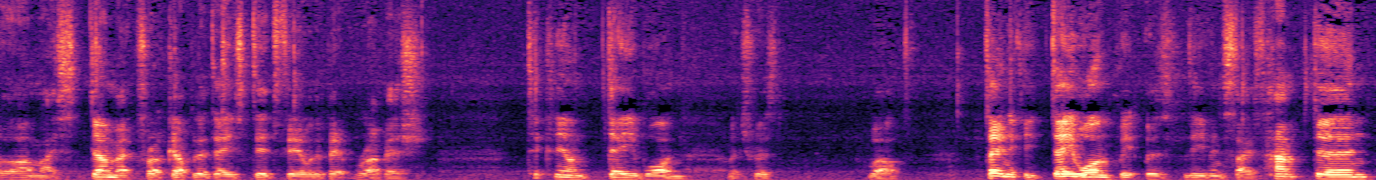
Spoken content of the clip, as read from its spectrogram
oh, my stomach for a couple of days did feel a bit rubbish. Particularly on day one, which was, well, technically day one it was leaving Southampton,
